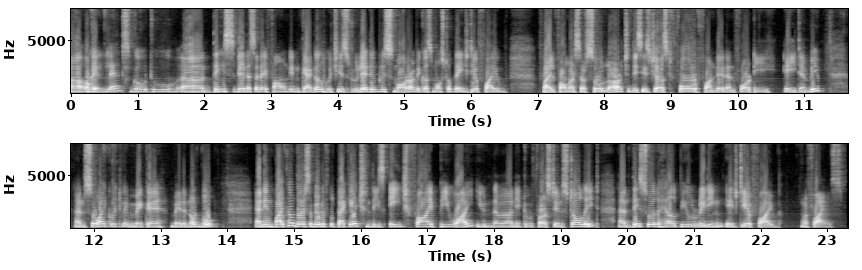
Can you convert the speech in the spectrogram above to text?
Uh, okay, let's go to uh, this dataset I found in Kaggle, which is relatively smaller because most of the HDF5 file formats are so large. This is just 448 MB. And so I quickly make a made a notebook and in Python, there's a beautiful package, this h5py. You need to first install it, and this will help you reading HDF5 uh, files.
